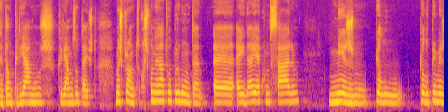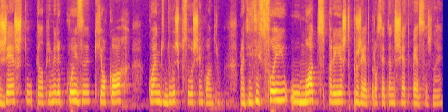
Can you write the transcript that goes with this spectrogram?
então criámos, criámos o texto. Mas pronto, respondendo à tua pergunta, a, a ideia é começar mesmo pelo, pelo primeiro gesto, pela primeira coisa que ocorre quando duas pessoas se encontram. Pronto, e isso foi o mote para este projeto, para o Sete Anos, Sete Peças. Não é?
